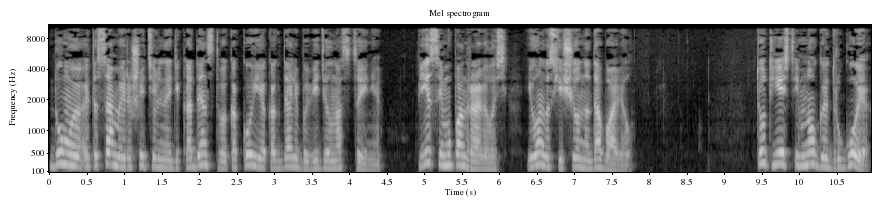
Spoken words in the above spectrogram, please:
«Думаю, это самое решительное декаденство, какое я когда-либо видел на сцене». Пьеса ему понравилась, и он восхищенно добавил. Тут есть и многое другое.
